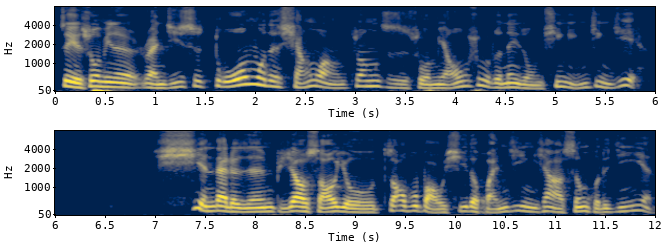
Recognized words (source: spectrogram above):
这也说明了阮籍是多么的向往庄子所描述的那种心灵境界。现代的人比较少有朝不保夕的环境下生活的经验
